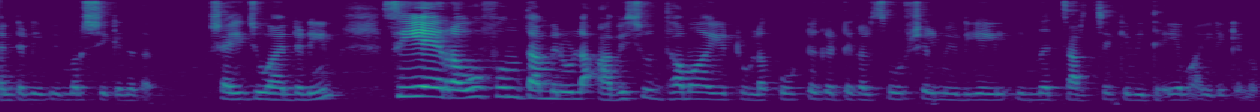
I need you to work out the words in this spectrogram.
ആന്റണി വിമർശിക്കുന്നത്. ഷൈജു ആന്റണിയും സി എ റൌഫും തമ്മിലുള്ള അവിശുദ്ധമായിട്ടുള്ള കൂട്ടുകെട്ടുകൾ സോഷ്യൽ മീഡിയയിൽ ഇന്ന് ചർച്ചയ്ക്ക് വിധേയമായിരിക്കുന്നു.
